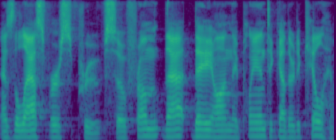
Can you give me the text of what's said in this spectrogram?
As the last verse proves. So from that day on, they planned together to kill him.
